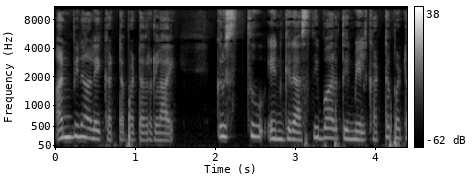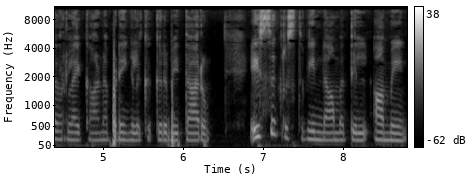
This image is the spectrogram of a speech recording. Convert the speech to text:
அன்பினாலே கட்டப்பட்டவர்களாய். கிறிஸ்து என்கிற அஸ்திபாரத்தின் மேல் கட்டப்பட்டவர்களாய் காணப்பட எங்களுக்கு கிருபை தாரும். இயேசு கிறிஸ்துவின் நாமத்தில் ஆமேன்.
